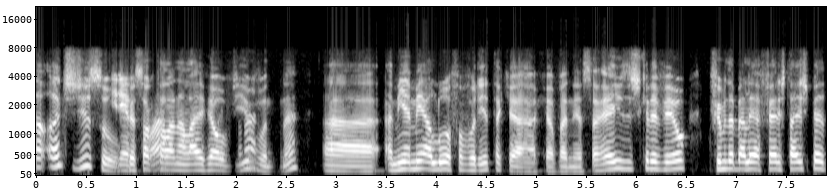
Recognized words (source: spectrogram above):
não, antes disso, Queria o pessoal falar? que tá lá na live ao vivo, né? A, a minha meia-lua favorita, que é, a, que é a Vanessa Reis, escreveu: o filme da Bela e a Fera está espe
